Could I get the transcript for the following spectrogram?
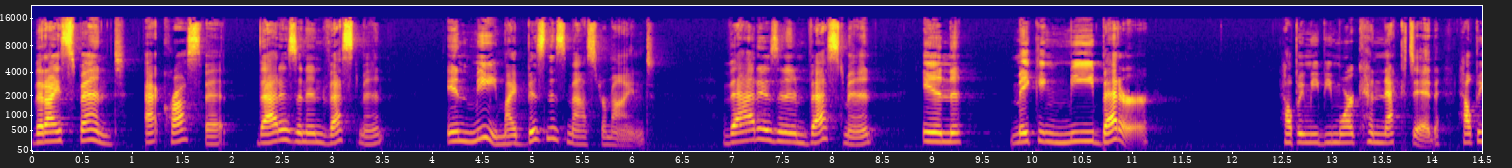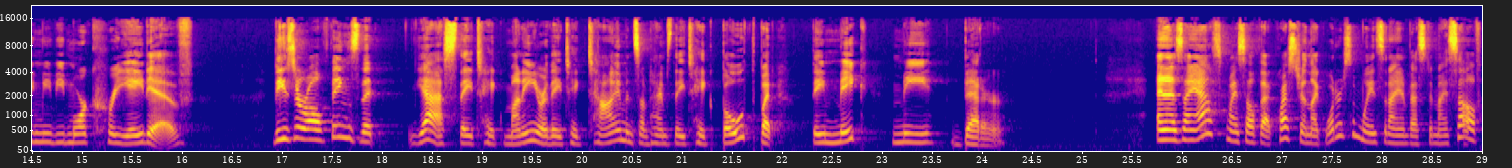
that I spend at CrossFit, that is an investment in me, my business mastermind. That is an investment in making me better helping me be more connected, helping me be more creative. These are all things that, yes, they take money or they take time, and sometimes they take both, but they make me better. And as I ask myself that question, like, what are some ways that I invest in myself?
